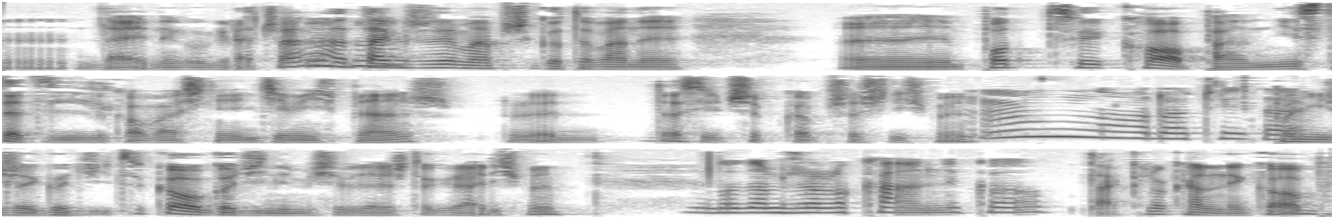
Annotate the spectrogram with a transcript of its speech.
y, dla jednego gracza, mhm. a także ma przygotowany y, pod kopa, niestety tylko właśnie 9 plansz, które dosyć szybko przeszliśmy. Mm, no raczej tak. Poniżej godziny, około godziny mi się wydaje, że to graliśmy. Dodam, że lokalny koop. Tak, lokalny koop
